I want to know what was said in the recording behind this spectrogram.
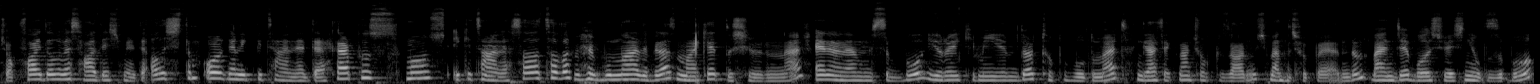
çok faydalı ve sadeşmeye de alıştım. Organik bir tane de karpuz, muz, iki tane salatalık ve bunlar da biraz market dışı ürünler. En önemlisi bu. Euro 2024 topu buldum Mert. Gerçekten çok güzelmiş. Ben de çok beğendim. Bence bu alışverişin yıldızı bu.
